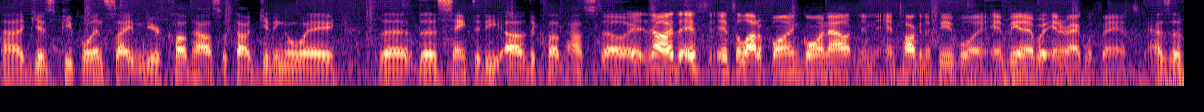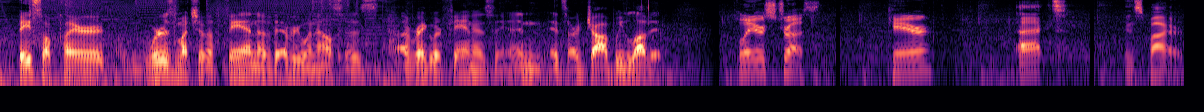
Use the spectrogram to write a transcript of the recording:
uh, gives people insight into your clubhouse without giving away the, the sanctity of the clubhouse? So it, no, it's, it's it's a lot of fun going out and, and talking to people and being able to interact with fans. As a baseball player, we're as much of a fan of everyone else as a regular fan is, and it's our job. We love it. Players trust. Care. act inspired.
